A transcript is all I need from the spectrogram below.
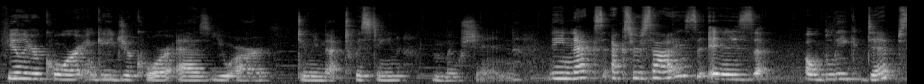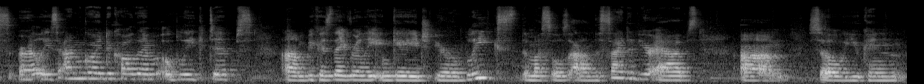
feel your core, engage your core as you are doing that twisting motion. The next exercise is oblique dips, or at least I'm going to call them oblique dips um, because they really engage your obliques, the muscles on the side of your abs, um, so you can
